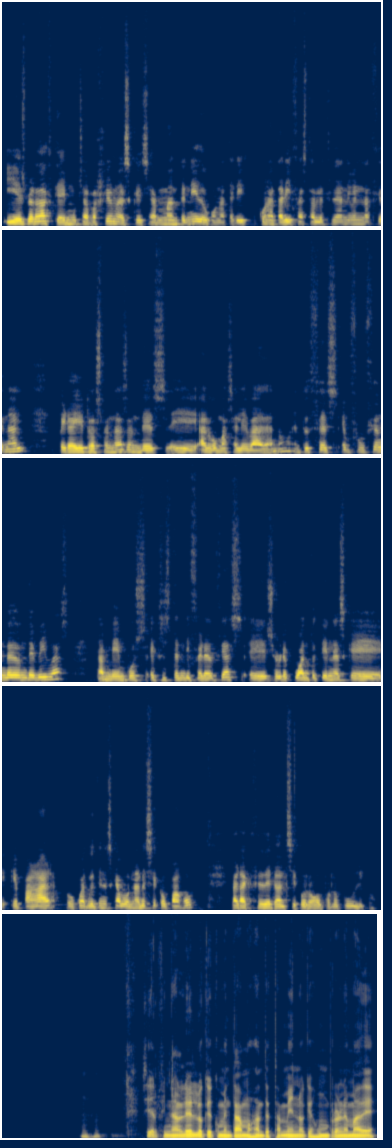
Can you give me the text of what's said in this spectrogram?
y es verdad que hay muchas regiones que se han mantenido con la tarifa, establecida a nivel nacional, pero hay otras zonas donde es eh, algo más elevada. ¿no? Entonces, en función de dónde vivas, también pues, existen diferencias eh, sobre cuánto tienes que, que pagar o cuánto tienes que abonar ese copago para acceder al psicólogo por lo público. Sí, al final es lo que comentábamos antes también, ¿no? Que es un problema de,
